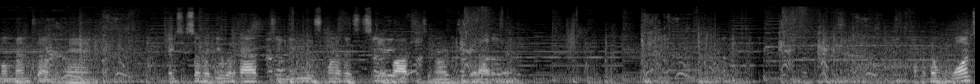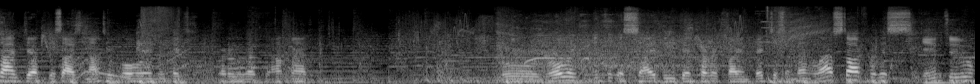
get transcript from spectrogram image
momentum and makes it so that he would have to use one of his escape options in order to get out of there. The one time Jeff decides not to roll in and takes credit with that down smash. Ooh, rolling into the side B, get covered by Invictus, and then last stock for this game two.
